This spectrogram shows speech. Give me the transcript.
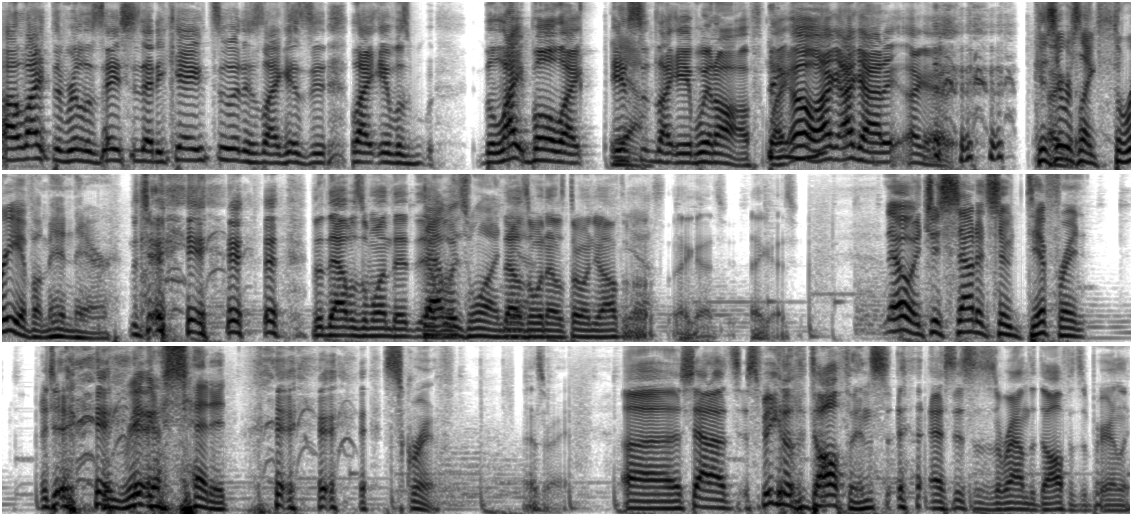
I like the realization that he came to it. it. Is like, is it like it was the light bulb, like Yeah. instant, like it went off. Like, oh, I, I got it. I got it. Because there was like three of them in there. but that was the one that. That was one, That was the one that was throwing you off the Yeah. most. I got you. I got you. No, it just sounded so different when Rigo said it. Scrimp. That's right. Uh, shout out. Speaking of the Dolphins, as this is around the Dolphins, apparently,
